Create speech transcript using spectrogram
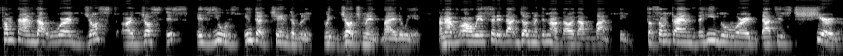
sometimes that word just or justice is used interchangeably with judgment, by the way. And I've always said it, that judgment is not always a bad thing. So sometimes the Hebrew word that is shared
